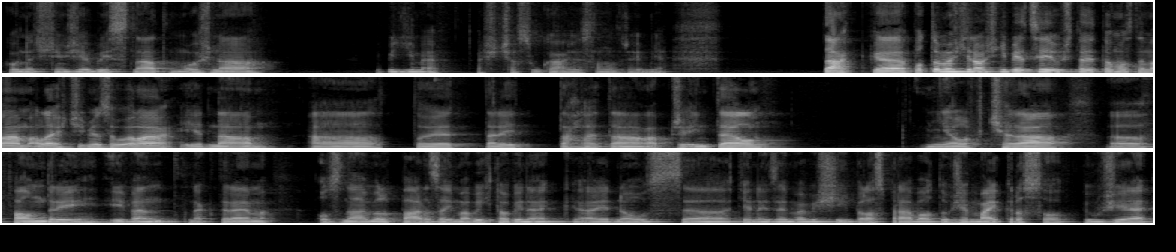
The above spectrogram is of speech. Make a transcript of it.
konečně, že by snad možná Uvidíme, až čas ukáže samozřejmě. Tak, eh, potom ještě další věci, už tady to moc nemám, ale ještě mě zaujala jedna a to je tady tahle ta, že Intel měl včera uh, Foundry event, na kterém oznámil pár zajímavých novinek. Jednou z eh, těch nejzajímavějších byla zpráva o tom, že Microsoft využije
